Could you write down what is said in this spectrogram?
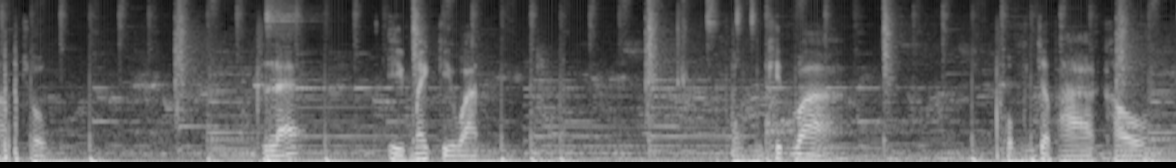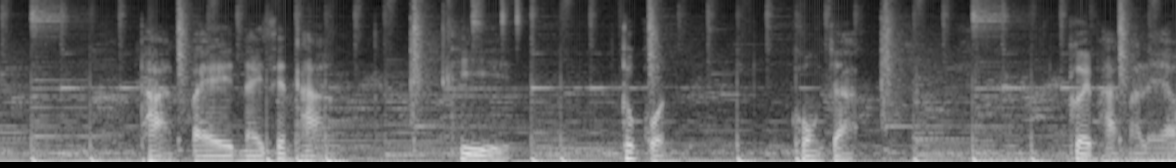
รับชม และอีกไม่กี่วัน ผมคิดว่า ผมจะพาเขา ผ่านไปในเส้นทางที่ทุกคนคงจะเคยผ่านมาแล้ว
